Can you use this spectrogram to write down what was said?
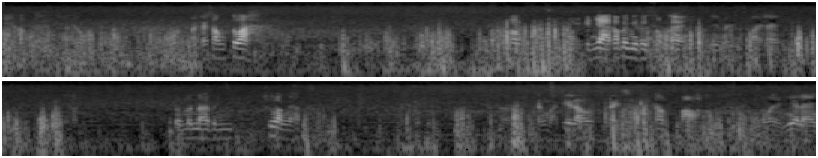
นี่ครับเดี๋ยวปล่อยได้สองตัวปล่อยขึ้นยากครับไม่มีคนส่งให้ นี่ไม่ปล่อยให้ จนมันมาเป็น ช่วงนะครับจังหวะที่เราไปสุดก็เบาเพราะว่าอย่างนี้แรง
